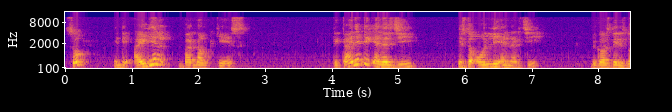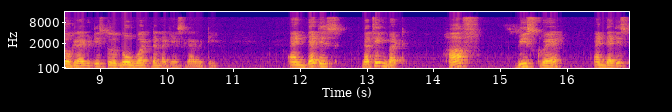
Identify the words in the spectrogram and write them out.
So in the ideal burnout case the kinetic energy is the only energy because there is no gravity so no work done against gravity and that is nothing but half V square and that is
